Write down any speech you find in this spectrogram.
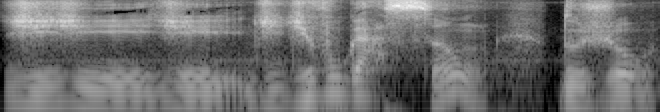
de, de, de, de divulgação do jogo.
